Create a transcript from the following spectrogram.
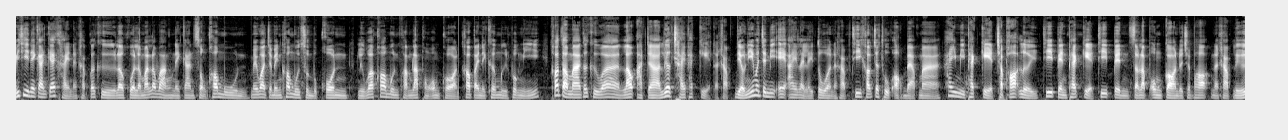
วิธีในการแก้ไขนะครับก็คือเราควรระมัดระวังในการส่งข้อมูล ไม่ว่าจะเป็นข้อมูลส่วนบุคคล หรือว่าข้อมูลความลับขององค์กรเข้าไปในเครื่องมือพวกนี้ ข้อต่อมาก็คือว่าเราอาจจะเลือกใช้แพ็กเกจนะครับเดี๋ยวนี้มันจะมี AI หลาย ๆตัวนะครับที่เขาจะถูกออกแบบมาให้มีแพ็กเกจเฉพาะเลยที่เป็นแพ็กเกจที่เป็นสำหรับองค์กรโดยเฉพาะนะครับ หรือ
